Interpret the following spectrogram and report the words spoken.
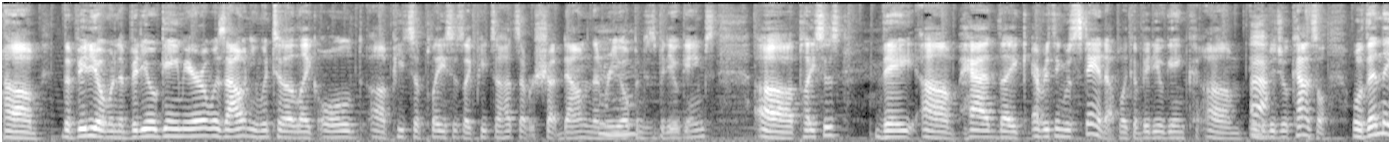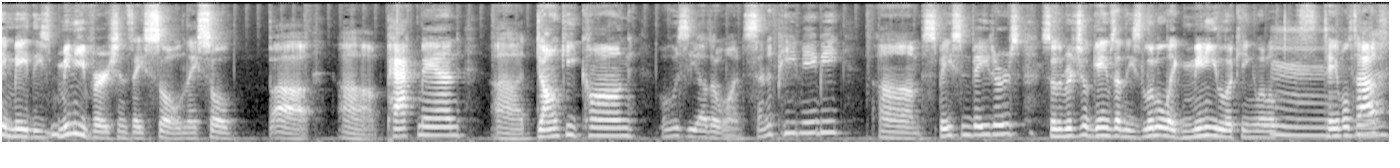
um, the video when the video game era was out, and you went to like old uh, pizza places like Pizza Huts that were shut down and then reopened as video games uh, places. They um, had like everything was stand up, like a video game um, individual console. Well, then they made these mini versions they sold, and they sold uh, uh, Pac Man, uh, Donkey Kong. What was the other one? Centipede, maybe. Um, Space Invaders. So the original games on these little like mini looking little tabletops.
